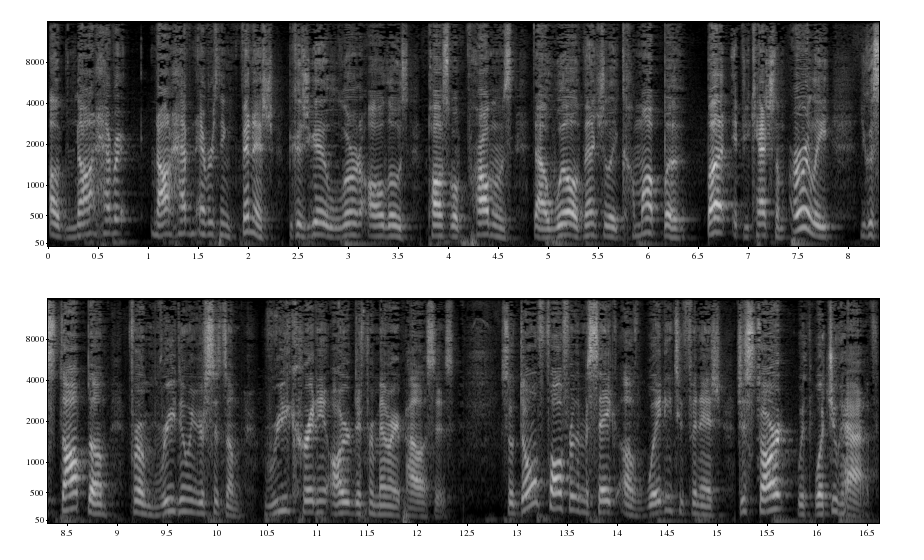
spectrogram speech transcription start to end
of not having not having everything finished because you get to learn all those possible problems that will eventually come up. But but if you catch them early, you can stop them from redoing your system, recreating all your different memory palaces. So don't fall for the mistake of waiting to finish. Just start with what you have.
